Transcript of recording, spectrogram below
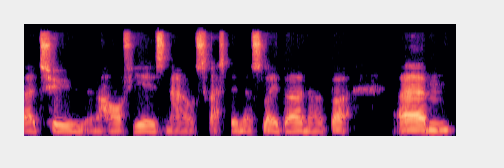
uh, two and a half years now. So that's been a slow burner. But um,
